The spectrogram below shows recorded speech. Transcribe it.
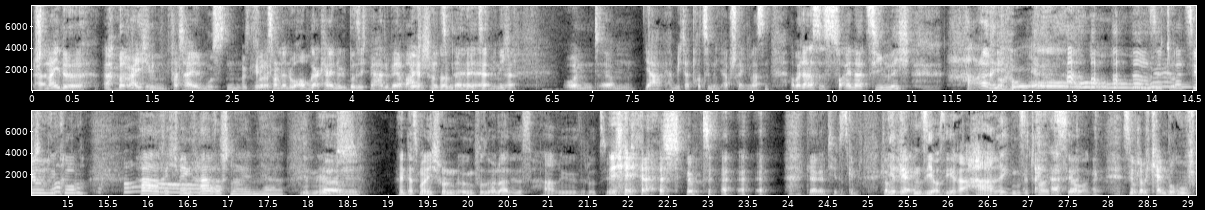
Schneidebereichen verteilen mussten. Okay. sodass man dann überhaupt gar keine Übersicht mehr hatte, wer wartet schon jetzt dran, oder wer ja, jetzt ja, irgendwie nicht. ja. Und ähm, ja, ich habe mich da trotzdem nicht abschrecken lassen. Aber das ist zu einer ziemlich haarigen Situation gekommen. Haarig wegen Haare schneiden, ja. Ja, Mensch. Ähm. Wenn das mal nicht schon irgendwo so alleine ist. Haarige Situation. ja, stimmt. Garantiert. Es gibt, glaub kein, retten sie aus ihrer haarigen Situation. es gibt, glaube ich, keinen Beruf,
